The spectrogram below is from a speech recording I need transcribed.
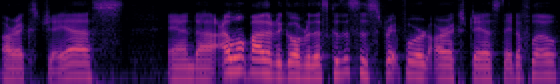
RxJS. And uh, I won't bother to go over this because this is straightforward RxJS data flow.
